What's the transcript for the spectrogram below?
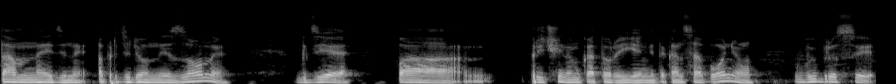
там найдены определенные зоны, где по причинам, которые я не до конца понял, выбросы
